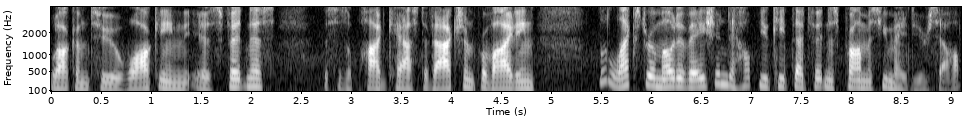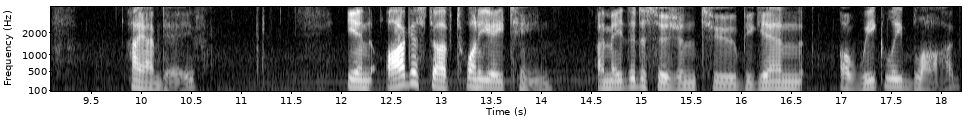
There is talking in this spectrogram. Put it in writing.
Welcome to Walking is Fitness. This is a podcast of action providing a little extra motivation to help you keep that fitness promise you made to yourself. Hi, I'm Dave. In August of 2018, I made the decision to begin a weekly blog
